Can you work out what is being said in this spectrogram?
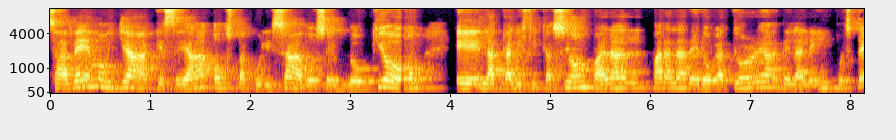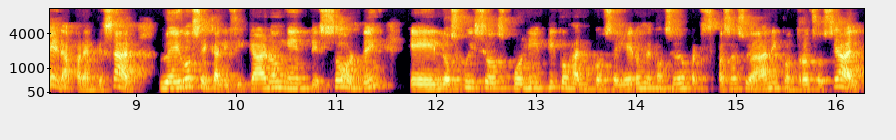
Sabemos ya que se ha obstaculizado, se bloqueó eh, la calificación para, para, la derogatoria de la ley impuestera, para empezar. Luego se calificaron en desorden eh, los juicios políticos a los consejeros del Consejo de Participación Ciudadana y Control Social.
